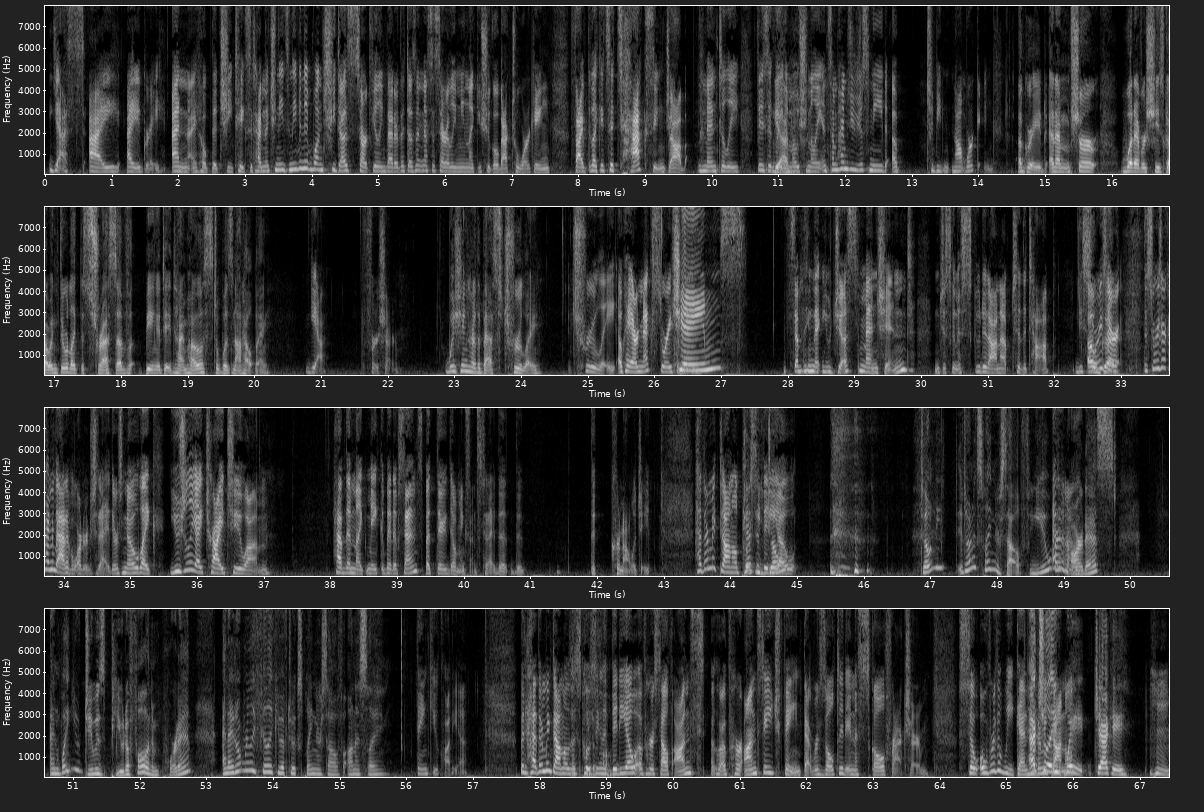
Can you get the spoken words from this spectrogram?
Yes, I I agree, and I hope that she takes the time that she needs. And even once she does start feeling better, that doesn't necessarily mean like you should go back to working five. Like it's a taxing job mentally, physically, Yeah. emotionally, and sometimes you just need a to be not working. Agreed. And I'm sure whatever she's going through like the stress of being a daytime host was not helping. Yeah, for sure. Wishing her the best, truly. Truly. Okay, our next story. James something that you just mentioned. I'm just going to scoot it on up to the top. These Oh, stories good. are the stories are kind of out of order today. There's no like usually I try to um have them like make a bit of sense, but they don't make sense today. The the the chronology. Heather McDonald posted Jesse, video. don't need don't explain yourself. You are an know. artist and what you do is beautiful and important, and I don't really feel like you have to explain yourself, honestly. Thank you, Claudia. But Heather McDonald is posting beautiful. the video of herself on of her onstage faint that resulted in a skull fracture. So over the weekend, Heather Actually, McDonald, wait, Jackie. Hmm.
